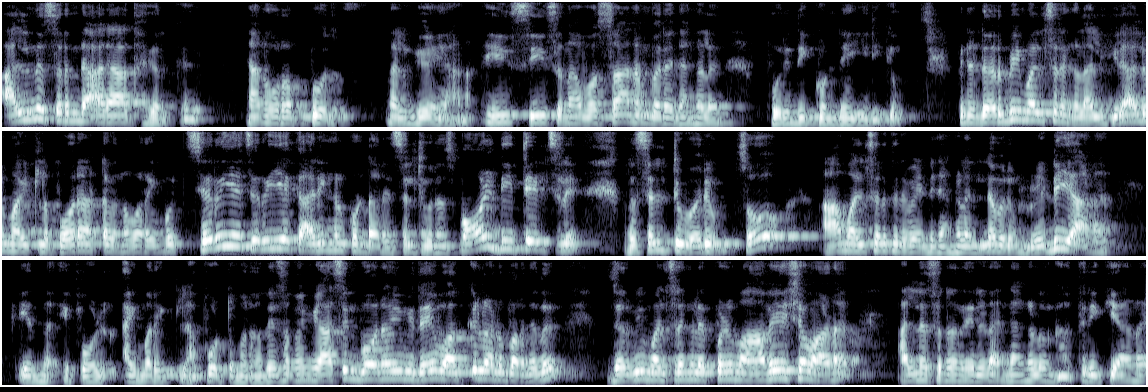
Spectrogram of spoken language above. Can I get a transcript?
അൽ നസറിന്റെ ആരാധകർക്ക് ഞാൻ ഉറപ്പ് നൽകുകയാണ്. ഈ സീസൺ അവസാനം വരെ ഞങ്ങൾ പൊരുതിക്കൊണ്ടേയിരിക്കും. പിന്നെ ഡെർബി മത്സരങ്ങൾ അൽ ഹിലാലുമായിട്ടുള്ള പോരാട്ടം എന്ന് പറയുമ്പോൾ ചെറിയ ചെറിയ കാര്യങ്ങൾ കൊണ്ടാണ് റിസൾട്ട് വരും സ്മോൾ ഡീറ്റെയിൽസിൽ റിസൾട്ട് വരും. സോ ആ മത്സരത്തിന് വേണ്ടി ഞങ്ങൾ എല്ലാവരും റെഡിയാണ് എന്ന് ഇപ്പോൾ ഐമറി ലാപ്പോട്ട് പറഞ്ഞു. അതേസമയം യാസിൻ ബോനോയും ഇതേ വാക്കുകളാണ് പറഞ്ഞത്. ഡെർബി മത്സരങ്ങൾ എപ്പോഴും ആവേശമാണ്. അൽ നസറിനെ നേരിടാൻ ഞങ്ങളും കാത്തിരിക്കുകയാണ്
